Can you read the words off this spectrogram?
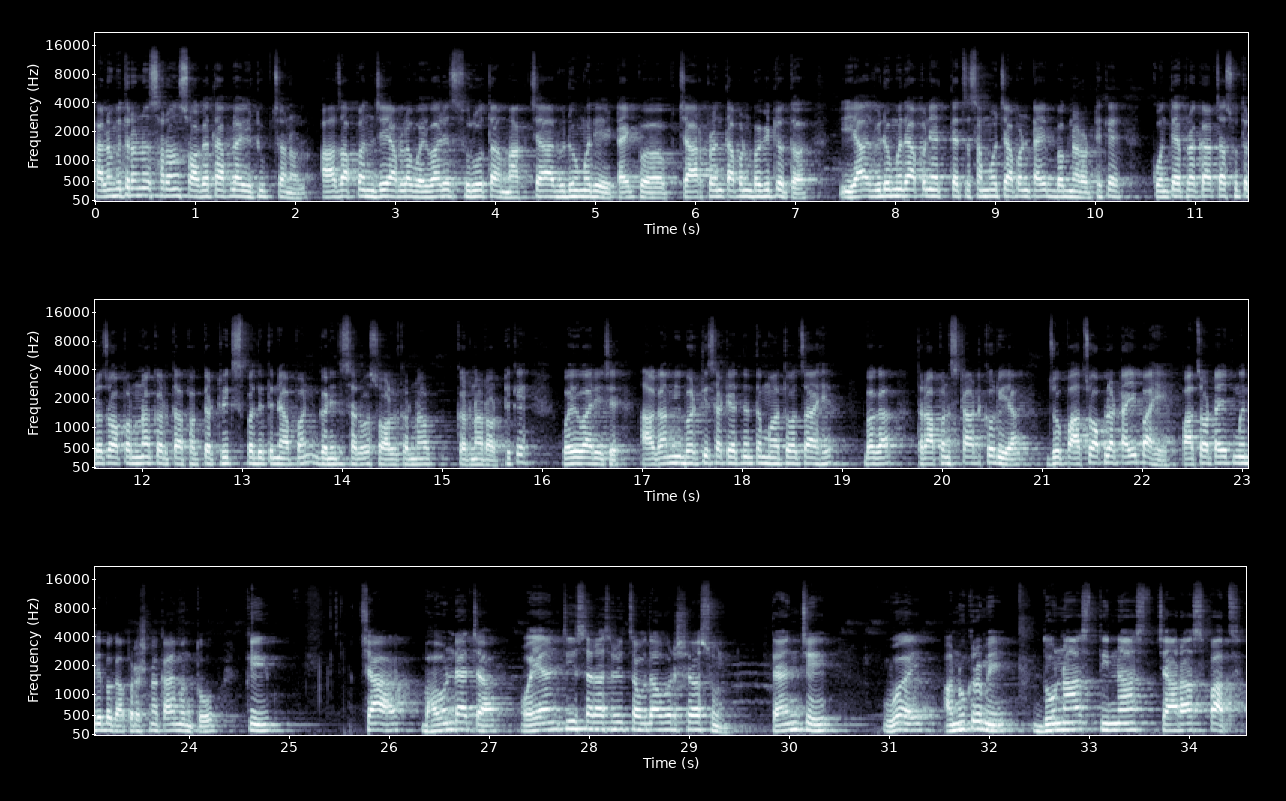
Hello मित्रांनो सर्वांचं स्वागत आहे आपल्या यूट्यूब चॅनल आज आपण जे आपला व्यवहार सुरू होता मागच्या व्हिडिओमध्ये टाईप चारपर्यंत आपण बघितलं होतं. या व्हिडिओमध्ये आपण या त्याच्या समोरचे आपण टाईप बघणार आहोत ठीक आहे? कोणत्याही प्रकारच्या सूत्राचा वापर न करता फक्त ट्रिक्स पद्धतीने आपण गणित सर्व सॉल्व करणार करणार आहोत ठीक आहे? वहिवारीचे आगामी भरतीसाठी अत्यंत महत्त्वाचं आहे. बघा तर आपण स्टार्ट करूया. जो पाचवा आपला टाईप आहे पाचवा टाईपमध्ये बघा प्रश्न काय म्हणतो की चार भावंडाच्या वयांची सरासरी चौदा वर्ष असून त्यांचे वय अनुक्रमे दोनास तीनास चारास पाच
